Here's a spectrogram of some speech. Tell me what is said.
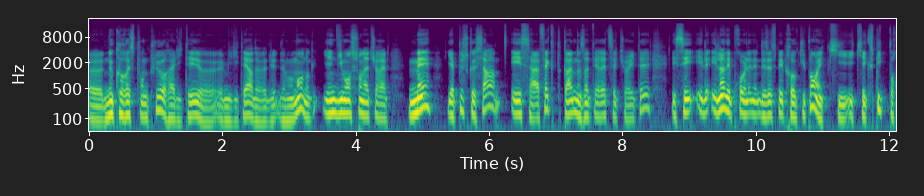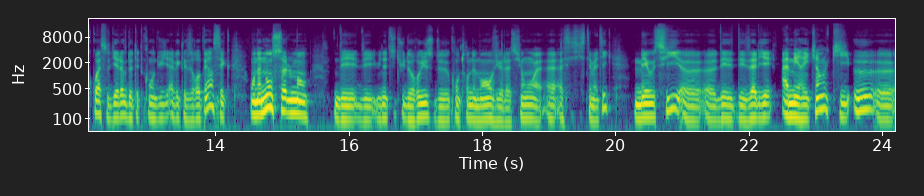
euh, ne correspondent plus aux réalités euh, militaires d'un moment. Donc il y a une dimension naturelle. Mais il y a plus que ça, et ça affecte quand même nos intérêts de sécurité. Et c'est l'un des, aspects préoccupants et qui, explique pourquoi ce dialogue doit être conduit avec les Européens, c'est qu'on a non seulement des, une attitude russe de contournement, violation euh, assez systématique, mais aussi des, des, alliés américains qui, eux,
